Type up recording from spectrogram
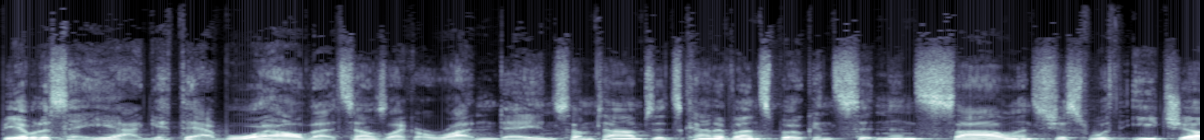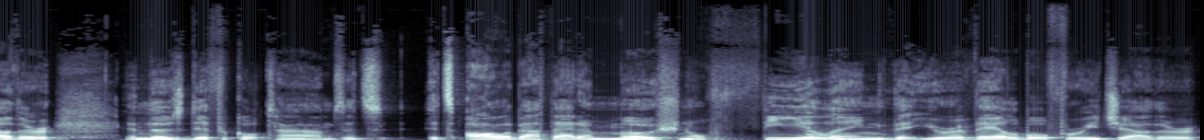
be able to say, Yeah, I get that. Wow, that sounds like a rotten day. And sometimes it's kind of unspoken, sitting in silence just with each other in those difficult times. It's, it's all about that emotional feeling that you're available for each other,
